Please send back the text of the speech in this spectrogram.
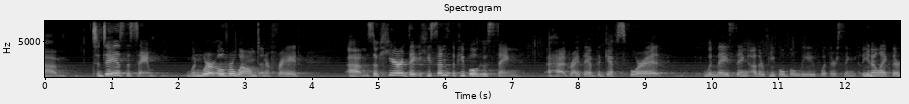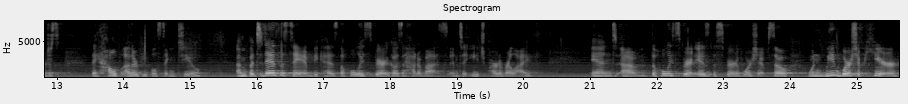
Um, today is the same. When we're overwhelmed and afraid, um, so here they, he sends the people who sing ahead, right? They have the gifts for it. When they sing, other people believe what they're singing. You know, like they're just, they help other people sing too. Um, but today is the same because the Holy Spirit goes ahead of us into each part of our life. And um, the Holy Spirit is the spirit of worship. So when we worship here,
